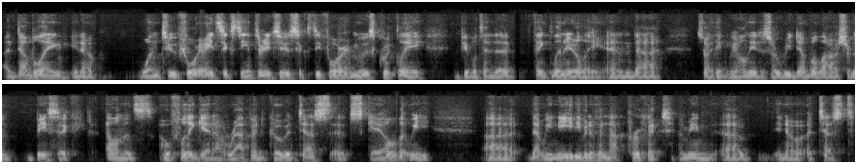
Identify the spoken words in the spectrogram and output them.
a doubling, you know, 1, 2, 4, 8, 16, 32, 64, it moves quickly and people tend to think linearly. And uh, so I think we all need to sort of redouble our sort of basic elements, hopefully get out rapid COVID tests at scale that we uh, that we need, even if they're not perfect. I mean, uh, you know, a test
